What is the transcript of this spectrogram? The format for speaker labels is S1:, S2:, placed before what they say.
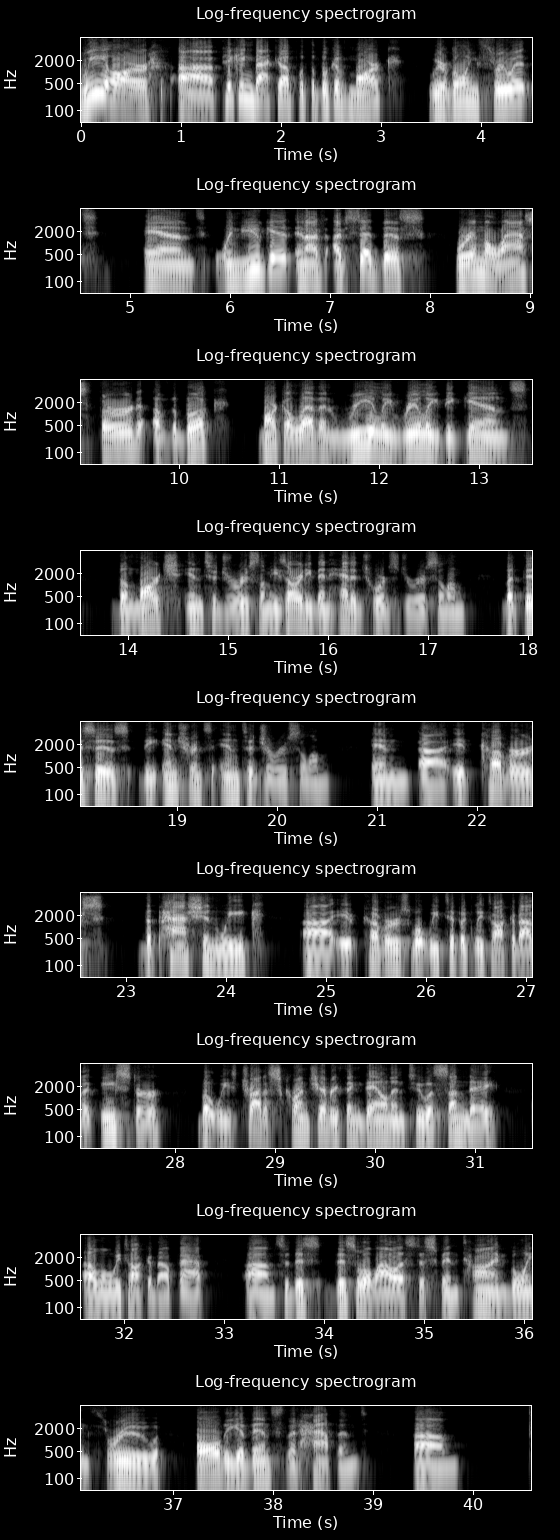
S1: We are uh, picking back up with the book of Mark. We're going through it. And when you get, and I've, I've said this, we're in the last third of the book. Mark 11 really, really begins the march into Jerusalem. He's already been headed towards Jerusalem, but this is the entrance into Jerusalem. And uh, it covers the Passion Week. Uh, it covers what we typically talk about at Easter, but we try to scrunch everything down into a Sunday uh, when we talk about that. Um, so this this will allow us to spend time going through all the events that happened. Um,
